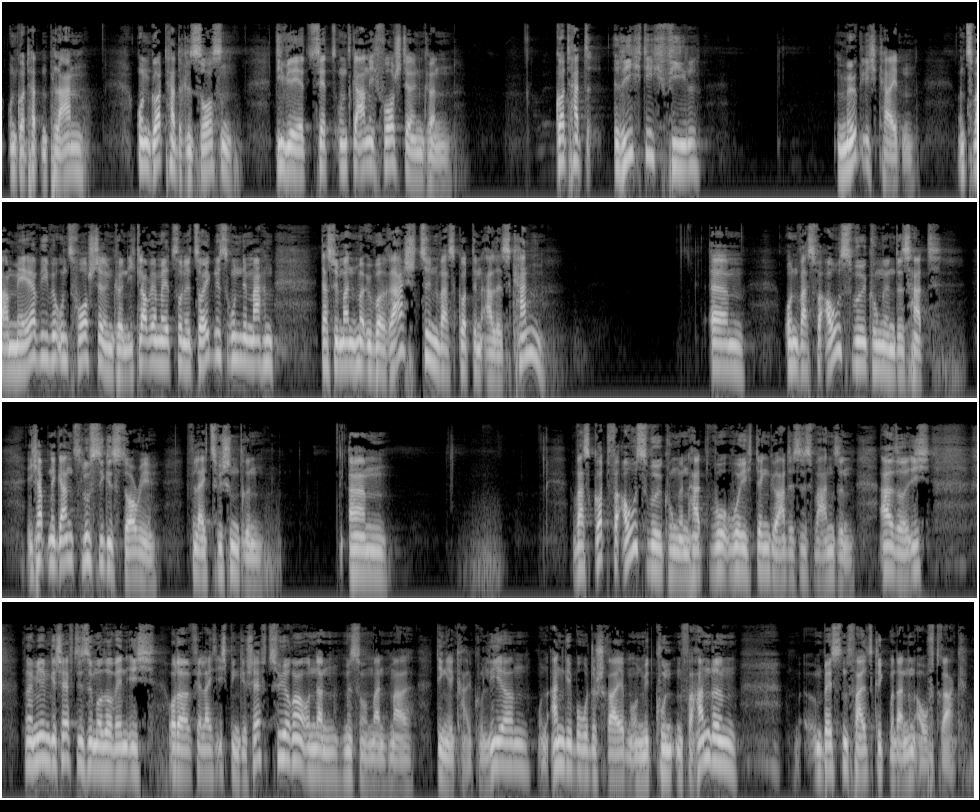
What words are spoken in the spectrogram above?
Und Gott hat einen Plan. Und Gott hat Ressourcen die wir jetzt, jetzt uns gar nicht vorstellen können. Gott hat richtig viel Möglichkeiten. Und zwar mehr, wie wir uns vorstellen können. Ich glaube, wenn wir jetzt so eine Zeugnisrunde machen, dass wir manchmal überrascht sind, was Gott denn alles kann. Ähm, und was für Auswirkungen das hat. Ich habe eine ganz lustige Story, vielleicht zwischendrin. Ähm, was Gott für Auswirkungen hat, wo, wo ich denke, ah, das ist Wahnsinn. Also ich, bei mir im Geschäft ist es immer so, wenn ich, oder vielleicht ich bin Geschäftsführer und dann müssen wir manchmal Dinge kalkulieren und Angebote schreiben und mit Kunden verhandeln. Bestenfalls kriegt man dann einen Auftrag.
